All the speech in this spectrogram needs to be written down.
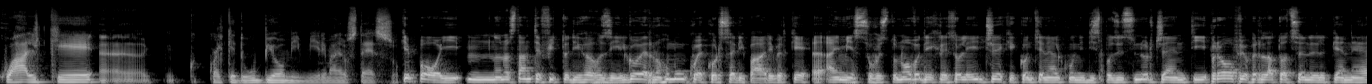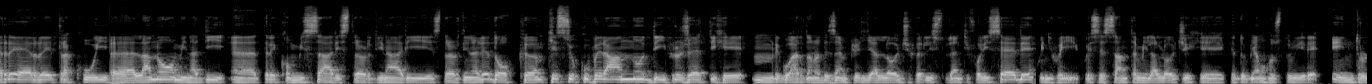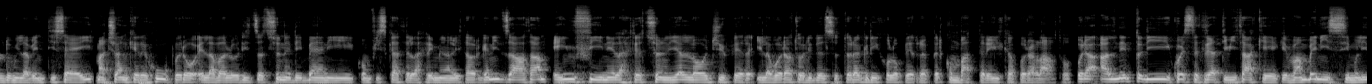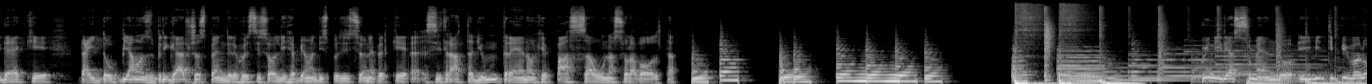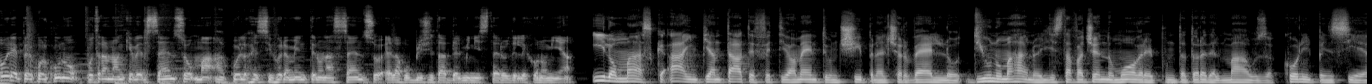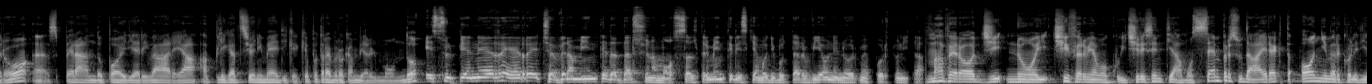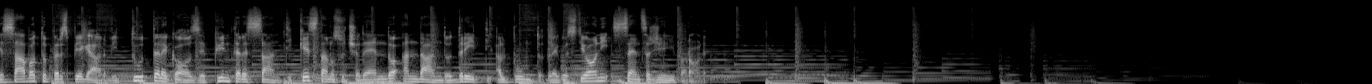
qualche, eh, qualche dubbio mi, mi, rimane lo stesso. Che poi, nonostante Fitto dica così, il governo comunque è corso ai ripari perché eh, ha emesso questo nuovo decreto legge che contiene alcune disposizioni urgenti proprio per l'attuazione del PNRR, tra cui eh, la nomina di eh, tre commissari straordinari, straordinari ad hoc che si occuperanno dei progetti che mh, riguardano ad esempio gli alloggi per gli studenti fuori sede, quindi quei, quei 60.000 alloggi che, che dobbiamo costruire entro il 2026, ma c'è anche il recupero e la valorizzazione dei beni confiscati alla criminalità organizzata e infine la creazione di alloggi per i lavoratori del settore agricolo per, per combattere il caporalato. Ora, al netto di queste tre attività che, che vanno benissimo, l'idea è che dai, dobbiamo sbrigarci a spendere questi soldi che abbiamo a disposizione perché eh, si tratta di un treno che passa una sola volta. Riassumendo, i BTP valore per qualcuno potranno anche aver senso, ma quello che sicuramente non ha senso è la pubblicità del Ministero dell'Economia. Elon Musk ha impiantato effettivamente un chip nel cervello di un umano e gli sta facendo muovere il puntatore del mouse con il pensiero, eh, sperando poi di arrivare a applicazioni mediche che potrebbero cambiare il mondo. E sul PNRR c'è veramente da darci una mossa, altrimenti rischiamo di buttare via un'enorme opportunità. Ma per oggi noi ci fermiamo qui, ci risentiamo sempre su Direct ogni mercoledì e sabato per spiegarvi tutte le cose più interessanti che stanno succedendo andando dritti al punto delle questioni senza giri di parole.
